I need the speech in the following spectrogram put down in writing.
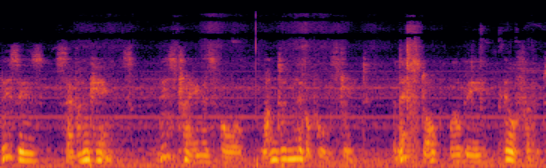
This is Seven Kings. This train is for London Liverpool Street. The next stop will be Ilford.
